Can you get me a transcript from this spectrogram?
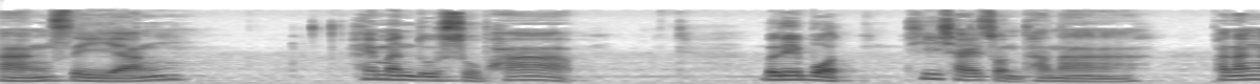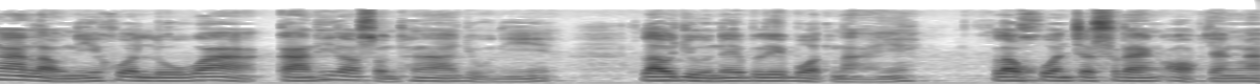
หางเสียง ให้มันดูสุภาพ บริบทที่ใช้สนทนา พนักงานเหล่านี้ควรรู้ว่าการที่เราสนทนาอยู่นี้ เราอยู่ในบริบทไหน เราควรจะแสดงออกยังไง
